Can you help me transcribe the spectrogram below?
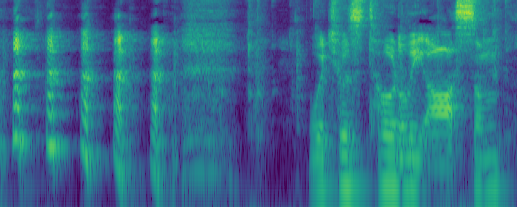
which was totally awesome.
